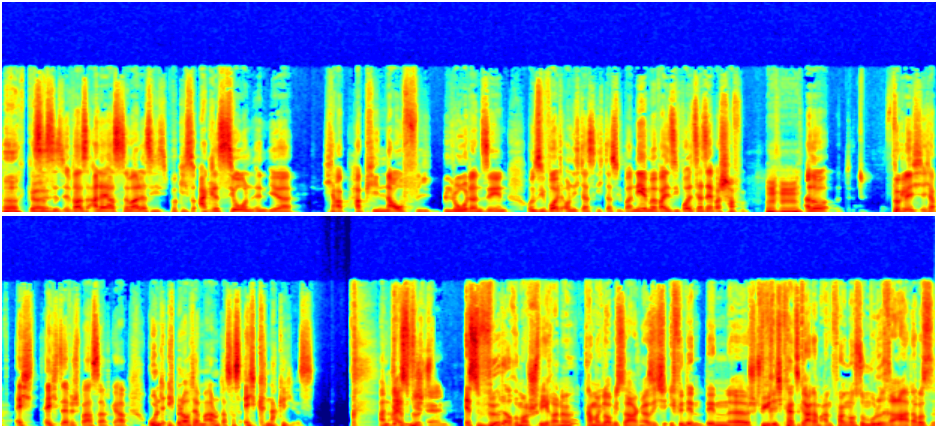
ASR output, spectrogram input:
Ach, Das, ist, das war das allererste Mal, dass ich wirklich so Aggression in ihr ich hab, hab hinauflodern sehen. Und sie wollte auch nicht, dass ich das übernehme, weil sie wollte es ja selber schaffen. mhm. Also wirklich, ich habe echt, echt sehr viel Spaß damit gehabt. Und ich bin auch der Meinung, dass das echt knackig ist. An Ja, einigen wird- Stellen. Es wird auch immer schwerer, ne? Kann man, glaube ich, sagen. Also ich, ich finde den, den äh, Schwierigkeitsgrad am Anfang noch so moderat, aber es,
